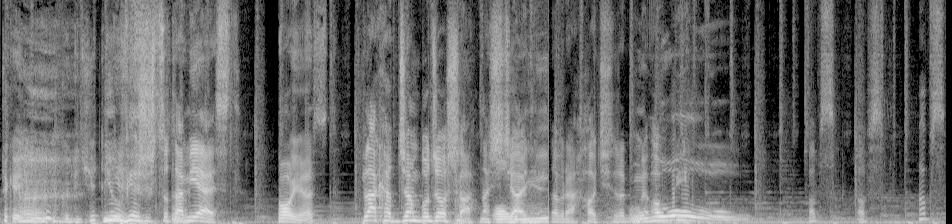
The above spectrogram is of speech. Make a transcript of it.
Czekaj, tylko gdzie ty Nie jest? uwierzysz, co tam jest. To jest? Plakat Jumbo Josha na O ścianie. nie. Dobra, chodź, robimy obbi. Wow. Ops, ops, ops,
